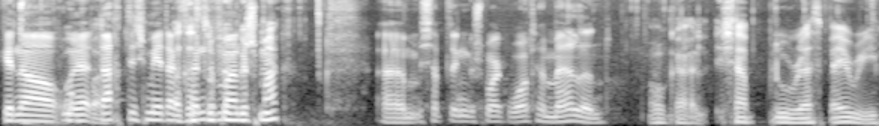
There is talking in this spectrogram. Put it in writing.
genau, und da Opa. dachte ich mir, da Was hast könnte du für einen man. Geschmack? Ähm, ich habe den Geschmack Watermelon. Oh geil. Ich habe Blue Raspberry.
